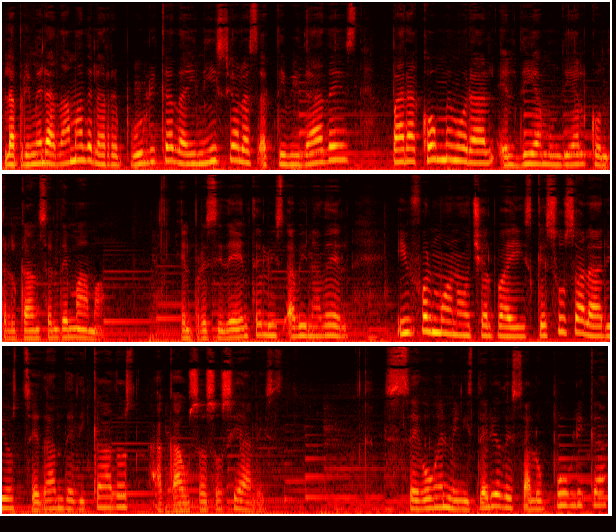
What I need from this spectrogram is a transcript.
La primera dama de la República da inicio a las actividades para conmemorar el Día Mundial contra el Cáncer de Mama. El presidente Luis Abinadel informó anoche al país que sus salarios se dan dedicados a causas sociales. Según el Ministerio de Salud Pública,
